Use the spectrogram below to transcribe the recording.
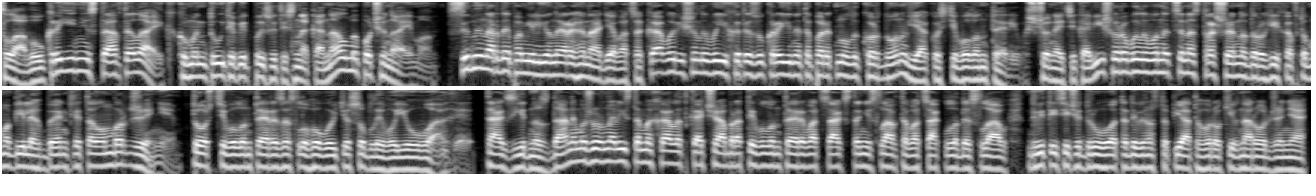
Слава Україні! Ставте лайк, коментуйте, підписуйтесь на канал. Ми починаємо. Сини нардепа мільйонера Геннадія Вацака вирішили виїхати з України та перетнули кордон в якості волонтерів. Що найцікавіше, робили вони це на страшенно дорогих автомобілях Бентлі та Ламборджині. Тож ці волонтери заслуговують особливої уваги. Так, згідно з даними журналіста Михайла Ткача, брати волонтери Вацак Станіслав та Вацак Владислав 2002 та 95 років народження,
